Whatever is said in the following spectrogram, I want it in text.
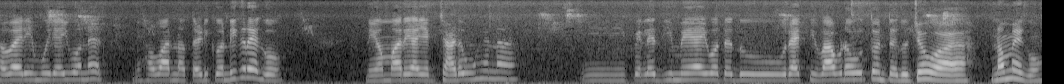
હવારી મૂરી આવ્યો ને ને હવારનો તડકો નીકળે ગયો. ને અમારે આ એક ઝાડવું હે ને એ પેલે દી મેં આવ્યો તે દુ રાતની વાવડો હતો ને તે દુ જોવા નમે ગયો.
